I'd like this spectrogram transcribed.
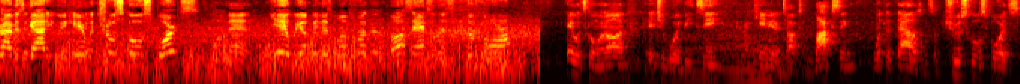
Travis Gotti. We're here with Tru School Sports. Oh, man. Yeah, we up in this motherfucker, Los Angeles, the forum. Hey, what's going on? It's your boy BT, and I came here to talk some boxing with the thousands of Tru School Sports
